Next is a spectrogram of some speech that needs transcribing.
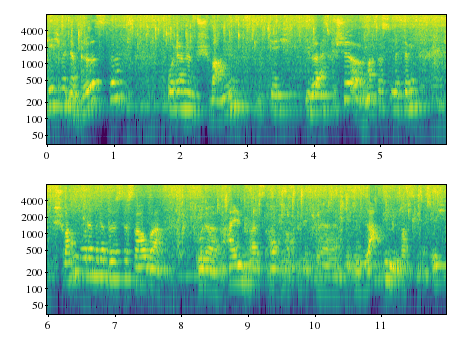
gehe ich mit einer Bürste oder einem Schwamm gehe ich über das Geschirr. Mache das mit dem Schwamm oder mit der Bürste sauber. Oder allenfalls auch noch mit, äh, mit einem Lappen, was weiß ich.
